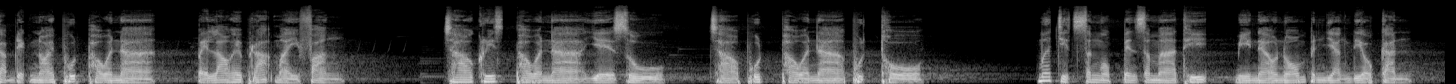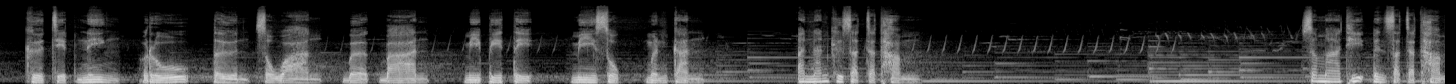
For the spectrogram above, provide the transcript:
กับเด็กน้อยพุทธภาวนา ไปเล่าให้พระใหม่ฟัง ชาวคริสต์ภาวนาเยซู ชาวพุทธภาวนาพุทโธ เมื่อจิตสงบเป็นสมาธิมีแนวโน้มเป็นอย่างเดียวกัน คือจิตนิ่ง รู้ ตื่น สว่าง เบิกบาน มีปีติ มีสุขเหมือนกัน อันนั้นคือสัจธรรม สมาธิเป็นสัจธรรม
